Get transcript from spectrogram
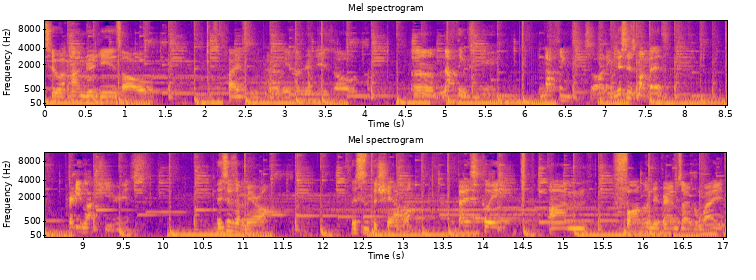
to 100 years old. This place is apparently 100 years old. Um, nothing's new, nothing's exciting. This is my bed, pretty luxurious. This is a mirror. This is the shower. Basically, I'm 500 grams overweight.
